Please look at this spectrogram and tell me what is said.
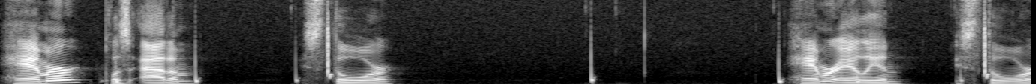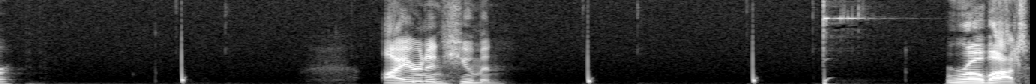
Hammer plus Adam is Thor. Hammer alien is Thor. Iron and human. Robot.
